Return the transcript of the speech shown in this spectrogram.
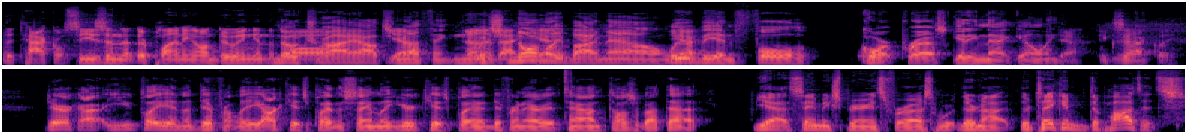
the tackle season that they're planning on doing in the no fall. tryouts, yeah, nothing. Which normally yet. by now we yeah. would be in full court press getting that going. Yeah, exactly. Derek, you play in a different league. Our kids play in the same league. Your kids play in a different area of town. Tell us about that. Yeah, same experience for us. They're not. They're taking deposits,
